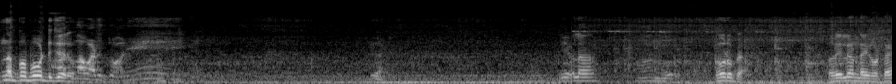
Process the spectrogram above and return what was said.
എന്നപ്പ പൊട്ടിച്ചേരും അല്ല. നൂറ് ഒരു കിലോ ഉണ്ടായിക്കോട്ടെ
